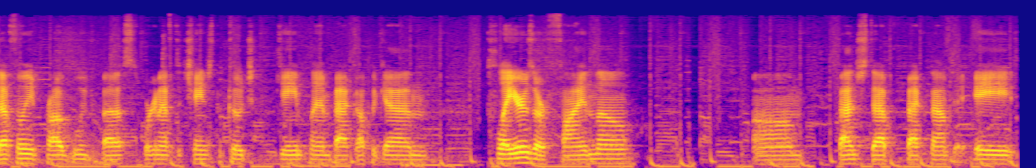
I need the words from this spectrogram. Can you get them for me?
Definitely, probably the best. We're gonna have to change the coach game plan back up again. Players are fine though. Um, bench step back down to eight.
